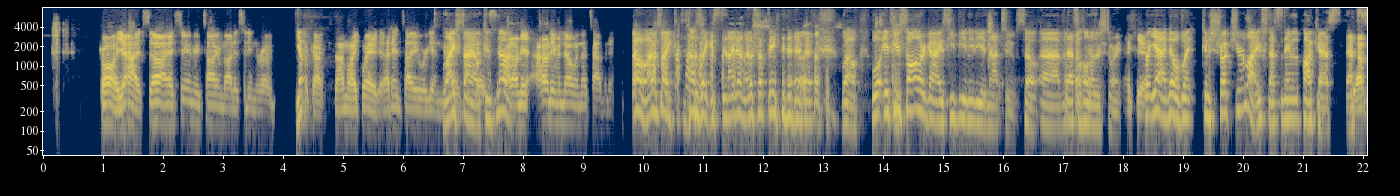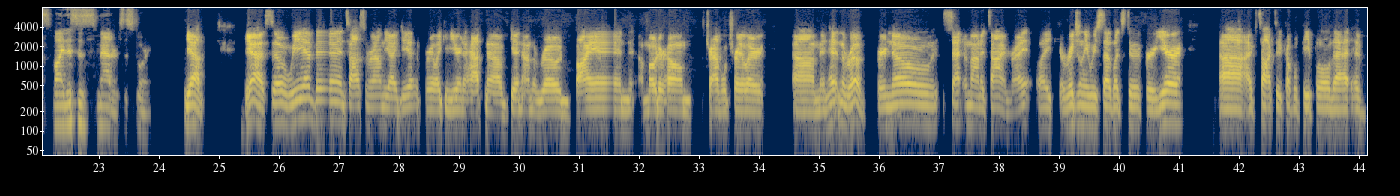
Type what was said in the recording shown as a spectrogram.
cool. Yeah. So I assume you're talking about is hitting the road. Yep. Okay. So I'm like, wait, I didn't tell you we're getting lifestyle. Because no, I don't. E- I don't even know when that's happening. Oh, I was like, I was like, did I not know something? well, well, if you saw her, guys, he'd be an idiot not to. So, uh, but that's a whole other story. Thank you. But yeah, no, but construct your life. That's the name of the podcast. That's yep. why this is matters. The story. Yeah. Yeah, so we have been tossing around the idea for like a year and a half now of getting on the road, buying a motorhome, travel trailer, um, and hitting the road for no set amount of time, right? Like originally we said, let's do it for a year. Uh, I've talked to a couple people that have,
